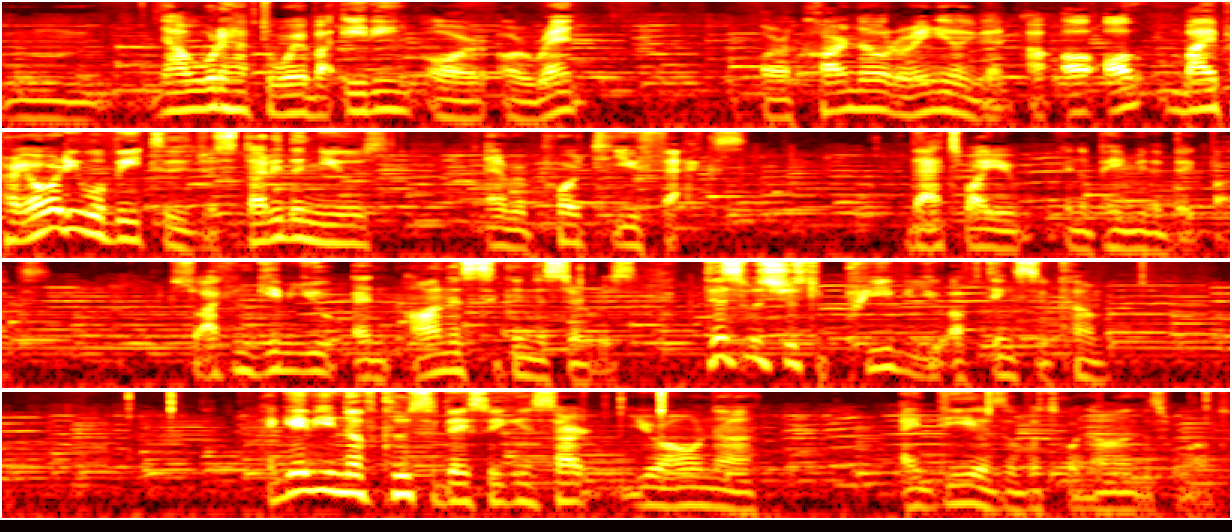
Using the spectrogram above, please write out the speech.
um, now I wouldn't have to worry about eating or or rent or a car note or anything like that. All, all, my priority will be to just study the news and report to you facts. That's why you're gonna pay me the big bucks so I can give you an honest to goodness service. This was just a preview of things to come. I gave you enough clues today so you can start your own uh, ideas of what's going on in this world.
